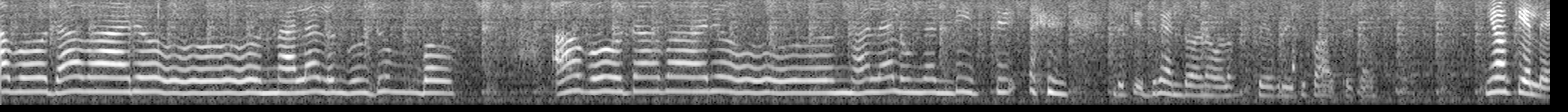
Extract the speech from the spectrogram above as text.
അവോധവാരോ നലലും കുടുംബോ അവോധവാരോ നലലും കണ്ടിട്ട്. ഇതൊക്കെ ഇത് രണ്ടുമാണ് അവളെ ഫേവറേറ്റ് പാട്ട് കേട്ടോ ഞാൻ ഓക്കെ അല്ലേ?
